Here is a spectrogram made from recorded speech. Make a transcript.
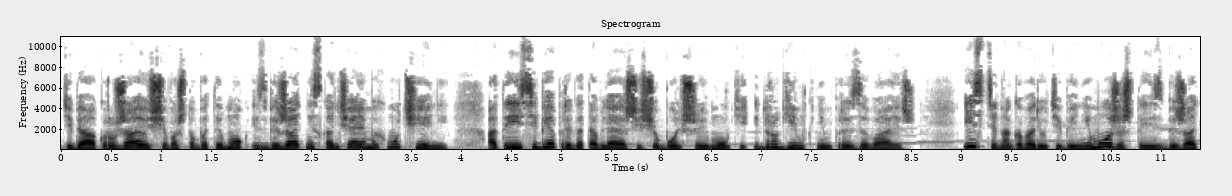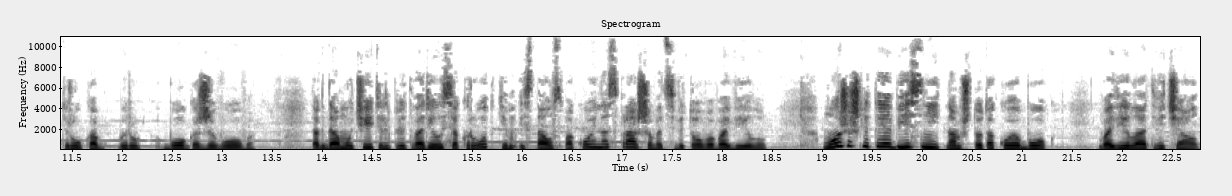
тебя окружающего, чтобы ты мог избежать нескончаемых мучений, а ты и себе приготовляешь еще большие муки и другим к ним призываешь. Истинно, говорю тебе, не можешь ты избежать рука рук Бога живого. Тогда мучитель притворился кротким и стал спокойно спрашивать святого Вавилу, «Можешь ли ты объяснить нам, что такое Бог?» Вавила отвечал,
